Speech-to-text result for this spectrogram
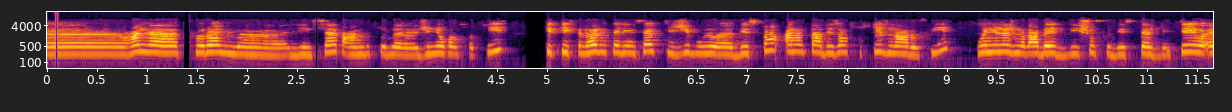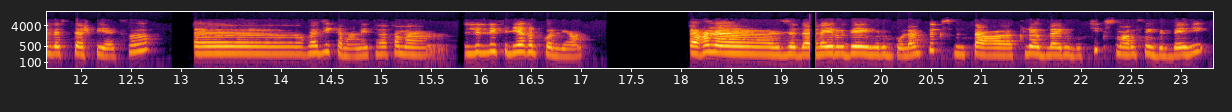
آه عندنا forum آه ال INSAT عملته Junior Entreprise. كيف كيف ال hall نتاع ال INSAT يجيبوا des stands أنا نتاع des entreprises معروفين وين ينجموا العباد يشوفوا des stages d'été وإلا stage PF آه غاديك معناتها فما اللي في الياغ الكل يعني. عنا زاد لايرو داي ورب اولمبيكس نتاع كلوب لايروبوتيكس معروفين بالباهي.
